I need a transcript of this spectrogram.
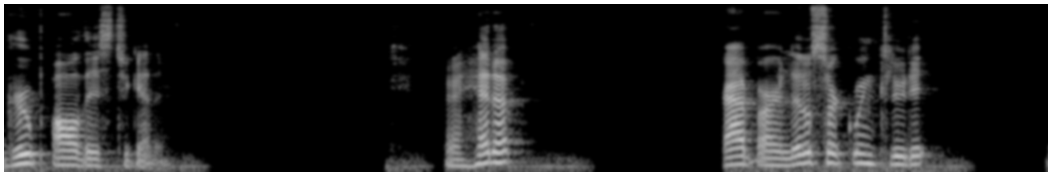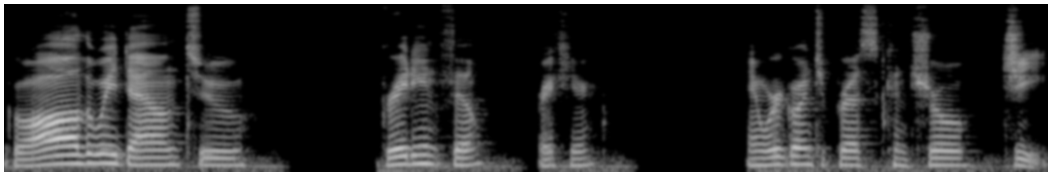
group all this together. Head up, grab our little circle included, go all the way down to gradient fill right here. And we're going to press Control G.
